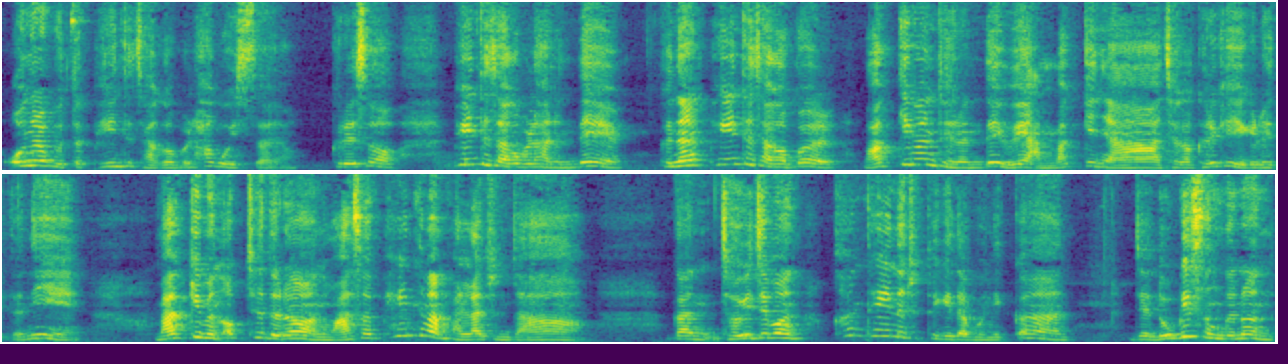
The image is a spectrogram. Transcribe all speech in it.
오늘부터 페인트 작업을 하고 있어요. 그래서 페인트 작업을 하는데 그냥 페인트 작업을 맡기면 되는데 왜 안 맡기냐 제가 그렇게 얘기를 했더니 맡기면 업체들은 와서 페인트만 발라준다. 그러니까 저희 집은 컨테이너 주택이다 보니까 이제 녹이 쓴 거는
